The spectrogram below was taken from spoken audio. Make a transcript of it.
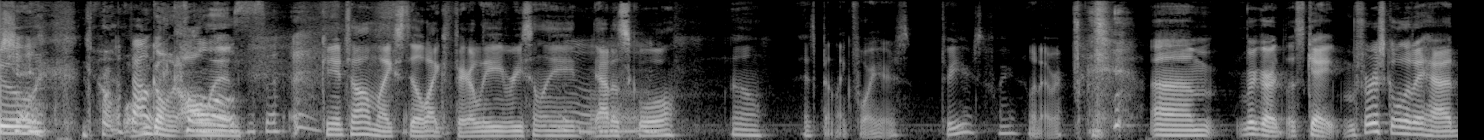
do. No, about I'm going all in. Can you tell I'm like still like fairly recently out of school? No, it's been like four years, three years, four years, whatever. um, regardless, okay. First goal that I had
